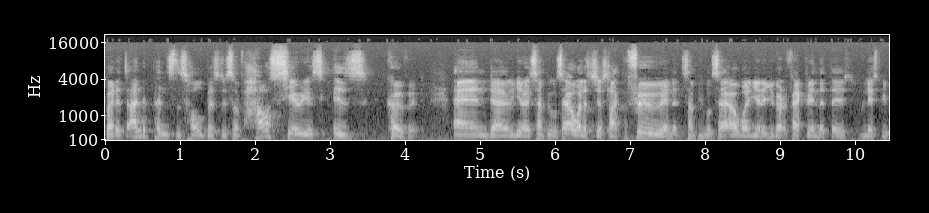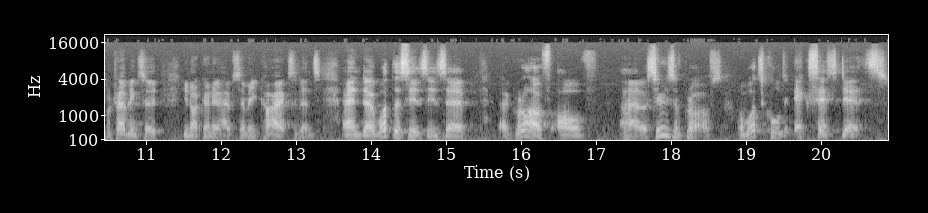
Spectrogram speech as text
but it underpins this whole business of how serious is COVID. And uh, you know, some people say, "Oh, well, it's just like the flu," and some people say, "Oh, well, you know, you've got to factor in that there's less people traveling, so you're not going to have so many car accidents." And uh, what this is is a, a graph of uh, a series of graphs of what's called excess deaths.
